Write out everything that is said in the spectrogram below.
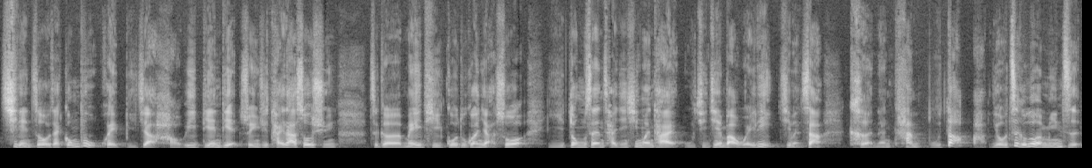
七年之后再公布会比较好一点点。所以你去台大搜寻这个媒体过度关假说，以东森财经新闻台五期见报为例，基本上可能看不到啊，有这个论文名字，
